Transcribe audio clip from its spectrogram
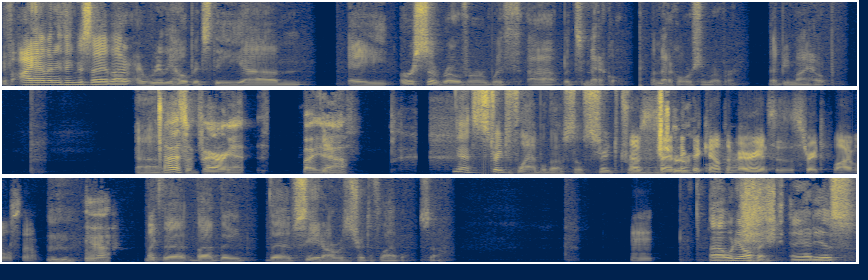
if I have anything to say about it, I really hope it's the um a Ursa rover with uh with medical a medical Ursa rover. That'd be my hope. Uh, That's a variant, but yeah. yeah. Yeah, it's straight to flyable though, so straight to I, was travel. say, I Sure. think they count the variants as the straight to flyables though. hmm Yeah. Like the the the the C8R was a straight to flyable. So, Hmm. uh, what do y'all think? Any ideas?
